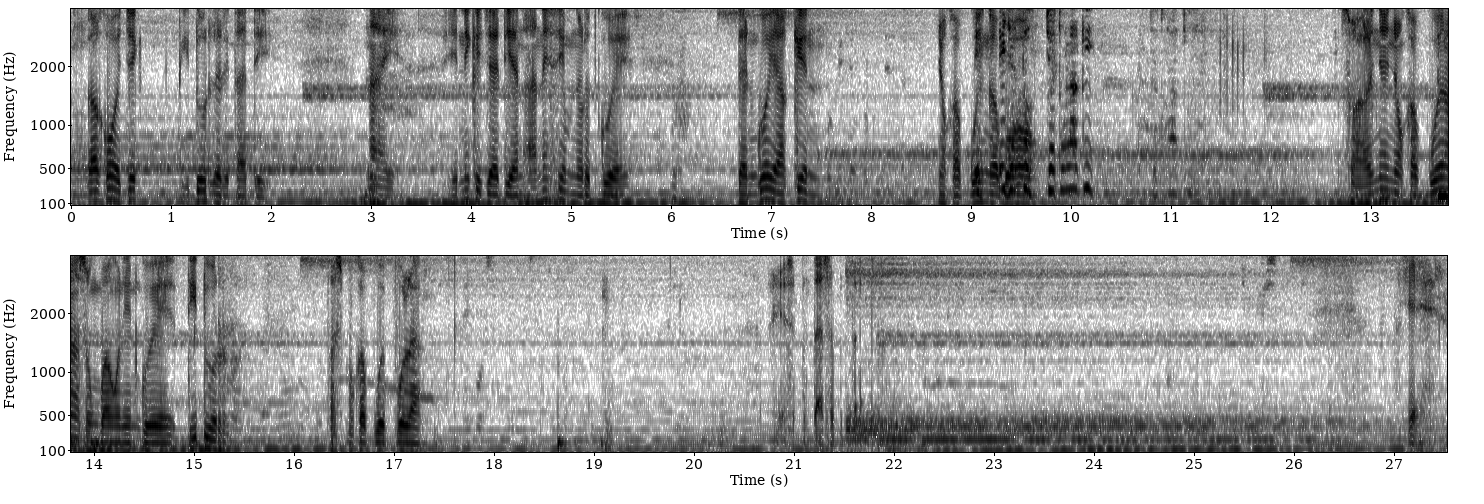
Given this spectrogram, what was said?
Enggak kok Jack. Tidur dari tadi. Nah ini kejadian aneh sih menurut gue. Dan gue yakin nyokap gue nggak eh, jatuh, bohong. jatuh lagi. Jatuh lagi. soalnya nyokap gue langsung bangunin gue tidur pas bokap gue pulang. Ya sebentar sebentar. Oke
